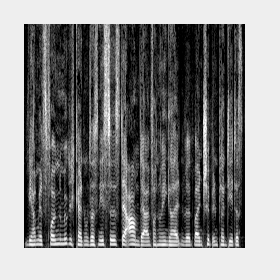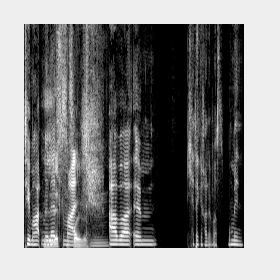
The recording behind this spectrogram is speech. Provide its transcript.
wir haben jetzt folgende Möglichkeiten und das nächste ist der Arm, der einfach nur hingehalten wird, weil ein Chip implantiert. Das Thema hatten wir letztes letzte Mal. Folge. Aber ähm, ich hatte gerade was. Moment.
